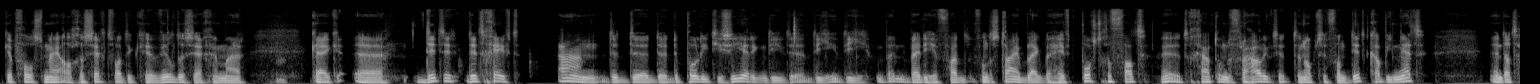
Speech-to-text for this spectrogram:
Ik heb volgens mij al gezegd wat ik wilde zeggen. Maar hm. kijk, dit, dit geeft aan de, de, de, de politisering die, de, die, die bij de heer Van der Staaij blijkbaar heeft postgevat. Het gaat om de verhouding ten opzichte van dit kabinet. En dat,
